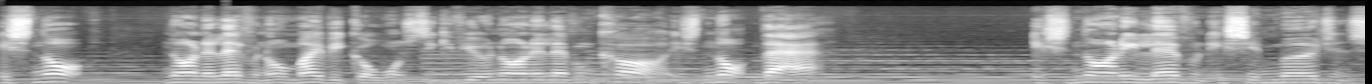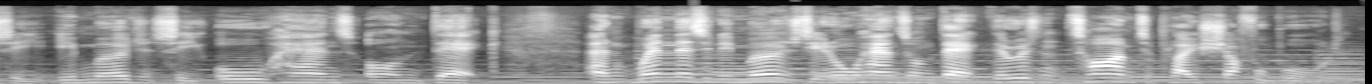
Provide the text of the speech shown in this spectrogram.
It's not 9 11, or maybe God wants to give you a 9 11 car. It's not that. It's 9 11, it's emergency, emergency, all hands on deck. And when there's an emergency and all hands on deck, there isn't time to play shuffleboard.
